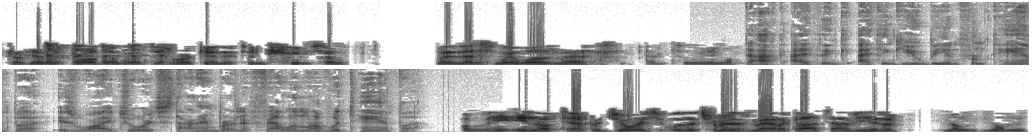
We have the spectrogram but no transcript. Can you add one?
because they just brought that way, just working and taking care of yourself. But that's the way it was, man. And so, you know. Doc, I think I think you being from Tampa is why George Steinbrenner fell in love with Tampa. Well, he, he loved Tampa. George was a tremendous man. Like a lot of times you hear the you know, you only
